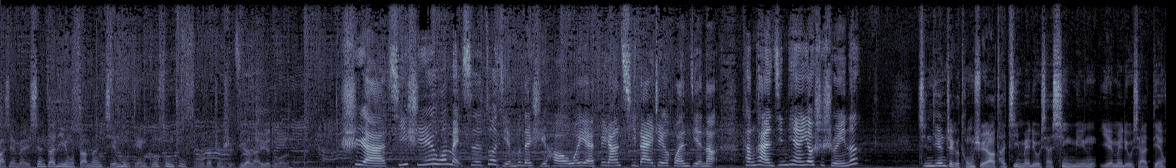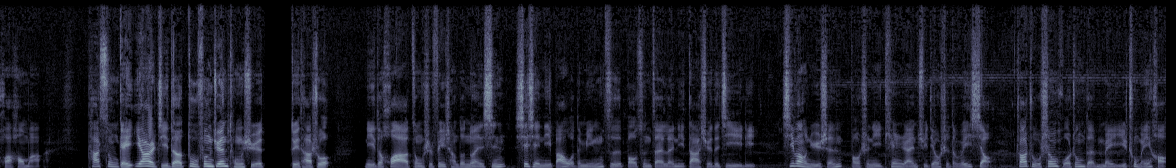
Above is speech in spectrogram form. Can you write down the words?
发现没？现在利用咱们节目点歌送祝福的真是越来越多了。是啊，其实我每次做节目的时候，我也非常期待这个环节呢。看看今天又是谁呢？今天这个同学啊，他既没留下姓名，也没留下电话号码。他送给一二级的杜凤娟同学，对他说：“你的话总是非常的暖心，谢谢你把我的名字保存在了你大学的记忆里。希望女神保持你天然去雕饰的微笑。”抓住生活中的每一处美好，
